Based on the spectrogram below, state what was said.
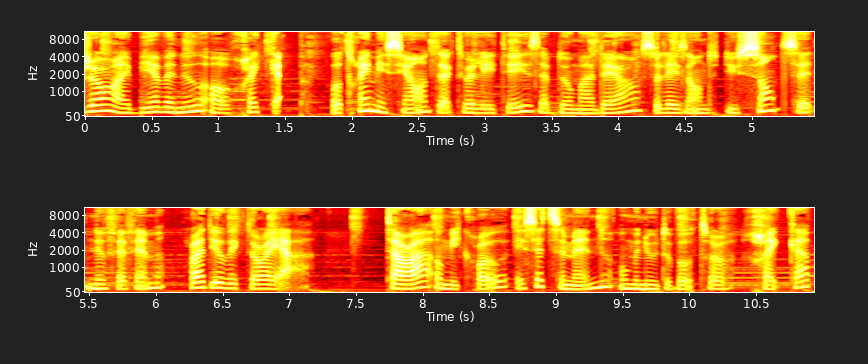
Bonjour et bienvenue au Recap, votre émission d'actualités hebdomadaires sur les ondes du 107.9 FM Radio Victoria. Tara au micro et cette semaine, au menu de votre Recap,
